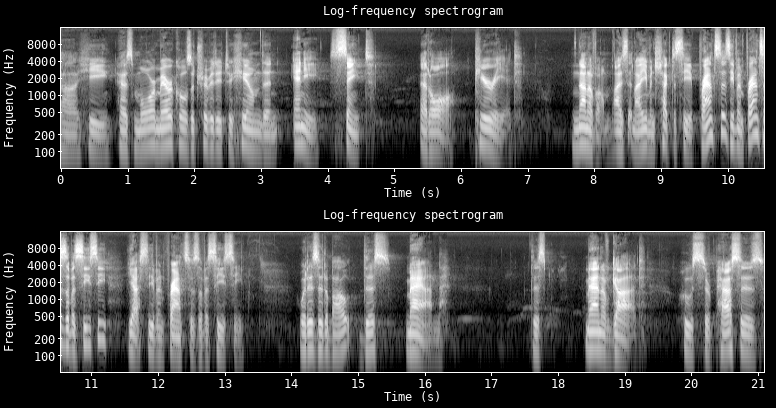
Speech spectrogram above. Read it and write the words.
uh, he has more miracles attributed to him than any saint at all, period. None of them. I, and I even checked to see Francis, even Francis of Assisi. Yes, even Francis of Assisi. What is it about this man, this man of God, who surpasses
